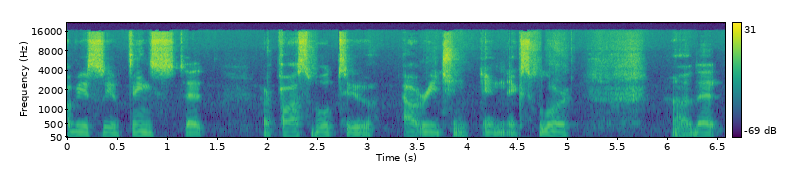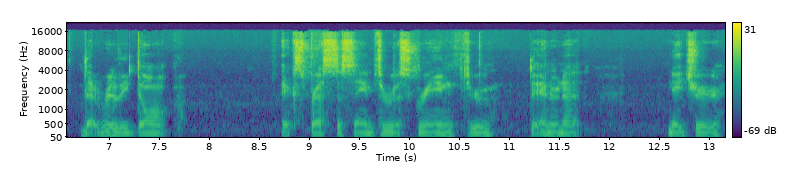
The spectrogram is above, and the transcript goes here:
obviously of things that are possible to outreach and, and explore uh, that that really don't express the same through a screen through the internet. Nature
